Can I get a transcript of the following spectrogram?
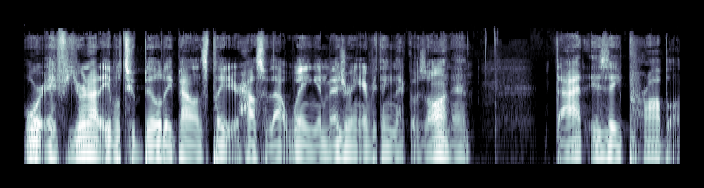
or if you're not able to build a balanced plate at your house without weighing and measuring everything that goes on it, that is a problem.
